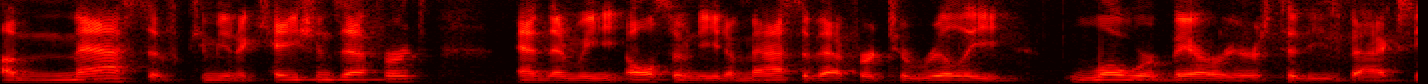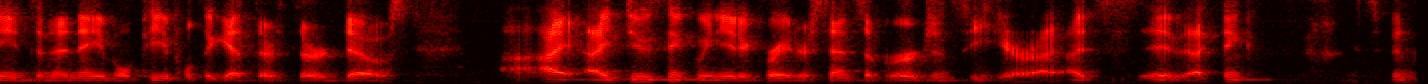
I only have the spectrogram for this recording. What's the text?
a, massive communications effort. And then we also need a massive effort to really lower barriers to these vaccines and enable people to get their third dose. I, I do think we need a greater sense of urgency here. I, it, I think it's been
